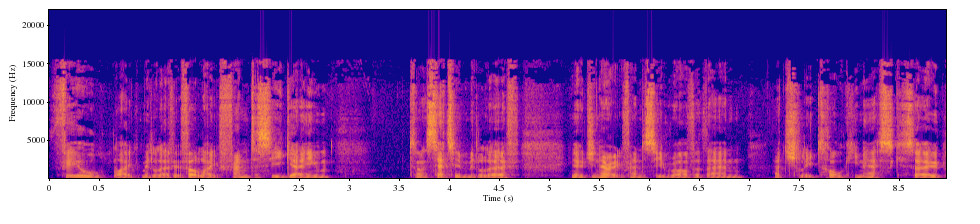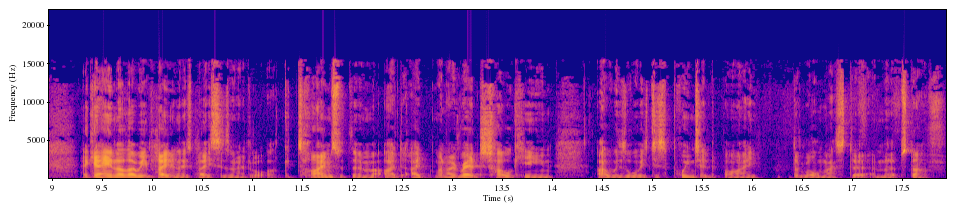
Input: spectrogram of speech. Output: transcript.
feel like Middle Earth. It felt like fantasy game, kind of set in Middle Earth, you know, generic fantasy rather than actually Tolkien-esque. So again, although we played in those places and had a lot of good times with them, I, I when I read Tolkien, I was always disappointed by the Rolemaster and Merp stuff.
